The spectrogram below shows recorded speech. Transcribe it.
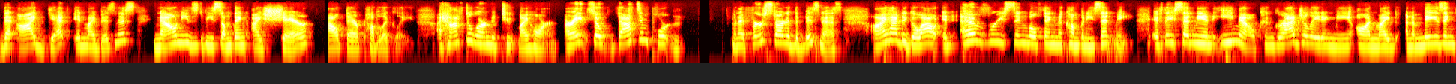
that I get in my business now needs to be something I share out there publicly. I have to learn to toot my horn. All right. So that's important. When I first started the business, I had to go out and every single thing the company sent me. If they sent me an email congratulating me on my an amazing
